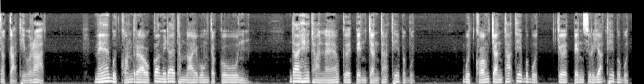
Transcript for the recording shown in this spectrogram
สกกะเทวราช แม้บุตรของเราก็ไม่ได้ทำลายวงตระกูล ได้ให้ทานแล้วเกิดเป็นจันทะเทพบุตร บุตรของจันทะเทพบุตรเกิดเป็นสุริยะเทพบุตร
